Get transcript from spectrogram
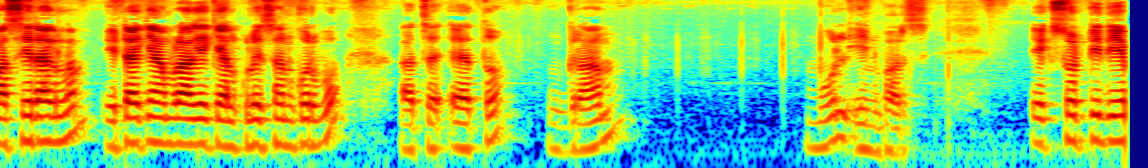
পাশে রাখলাম। এটাকে আমরা আগে ক্যালকুলেশন করব। আচ্ছা এত গ্রাম মূল ইনভার্স একষট্টি দিয়ে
